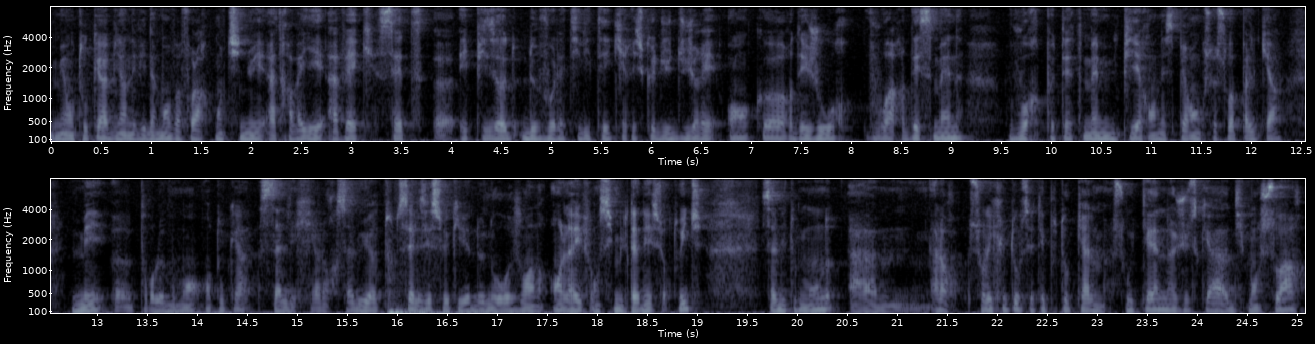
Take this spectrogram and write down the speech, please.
Mais en tout cas, bien évidemment, va falloir continuer à travailler avec cet euh, épisode de volatilité qui risque de durer encore des jours, voire des semaines, voire peut-être même pire en espérant que ce soit pas le cas. Mais euh, pour le moment, en tout cas, ça l'est. Alors, salut à toutes celles et ceux qui viennent de nous rejoindre en live, en simultané sur Twitch. Salut tout le monde. Euh, alors sur les cryptos c'était plutôt calme ce week-end jusqu'à dimanche soir.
